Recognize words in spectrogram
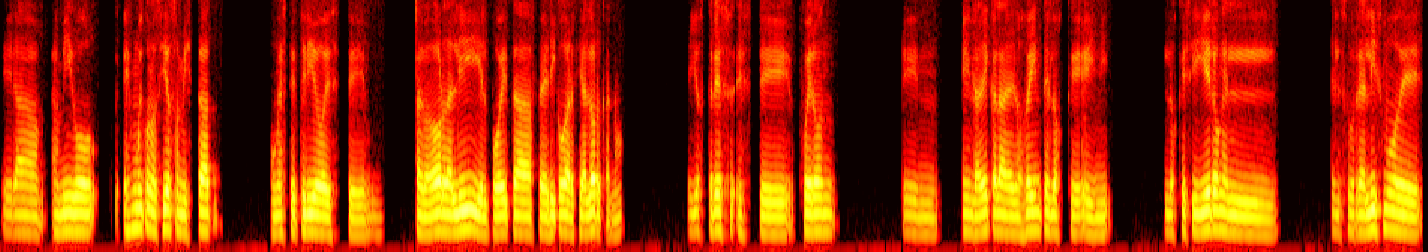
era amigo, es muy conocida su amistad con este trío, este, Salvador Dalí y el poeta Federico García Lorca, ¿no? Ellos tres, este, fueron en, en la década de los 20 los que, los que siguieron el, el surrealismo de,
